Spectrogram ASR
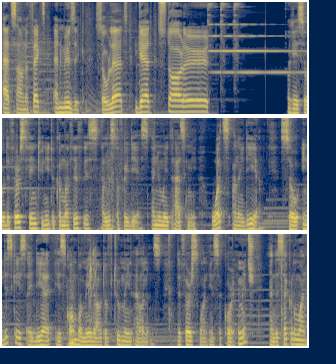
add sound effects and music. So let's get started! Okay, so the first thing you need to come up with is a list of ideas. And you might ask me, what's an idea? So in this case, idea is combo made out of two main elements. The first one is a core image and the second one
